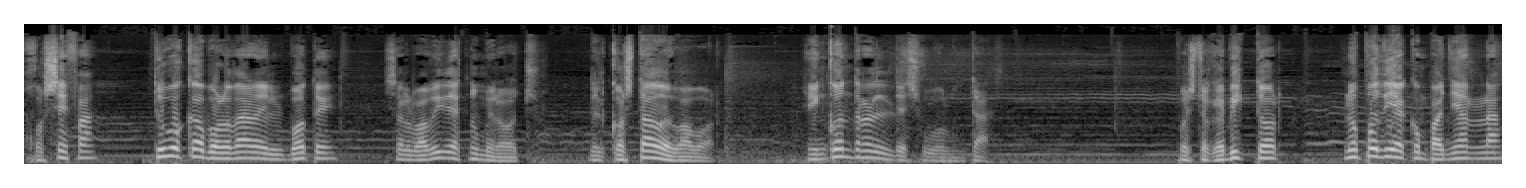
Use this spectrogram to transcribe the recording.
Josefa tuvo que abordar el bote salvavidas número 8, del costado de babor, en contra del de su voluntad, puesto que Víctor no podía acompañarla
